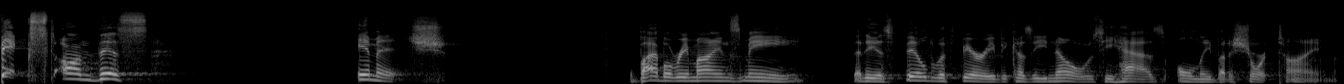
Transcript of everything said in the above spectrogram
fixed on this image. The Bible reminds me that he is filled with fury because he knows he has only but a short time.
